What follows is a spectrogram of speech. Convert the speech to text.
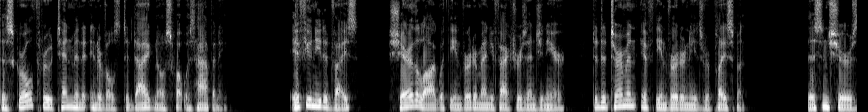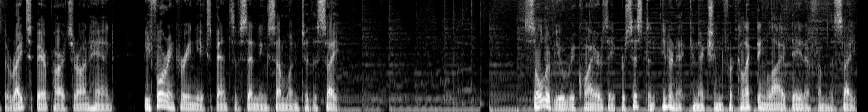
to scroll through 10-minute intervals to diagnose what was happening. If you need advice, share the log with the inverter manufacturer's engineer to determine if the inverter needs replacement. This ensures the right spare parts are on hand before incurring the expense of sending someone to the site. SolarVu requires a persistent internet connection for collecting live data from the site.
